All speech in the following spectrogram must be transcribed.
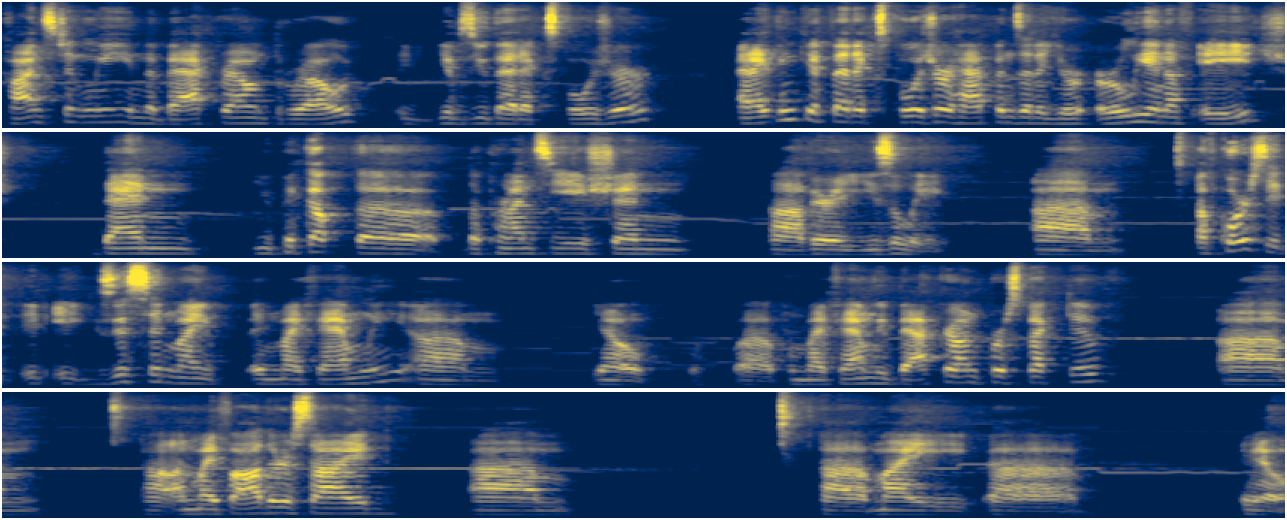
constantly in the background throughout, it gives you that exposure. And I think if that exposure happens at a your early enough age, then you pick up the the pronunciation uh, very easily. Um, of course, it, it, exists in my in my family. Um, you know, uh, from my family background perspective, um, uh, on my father's side, um, uh, my uh, you know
